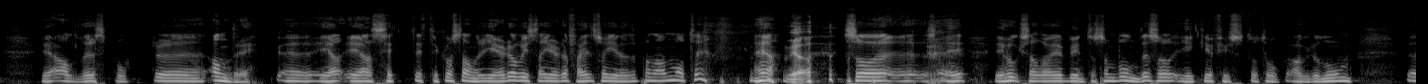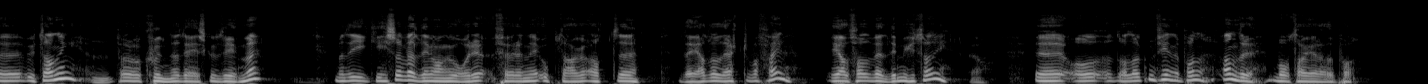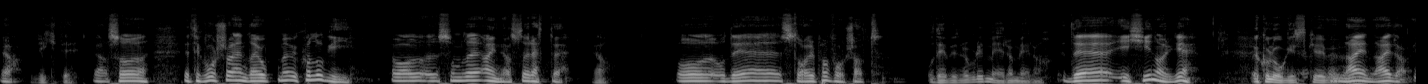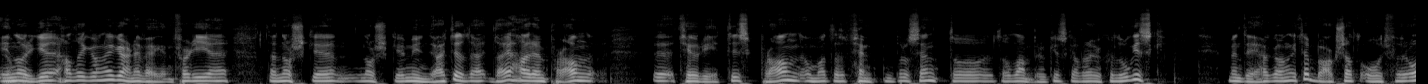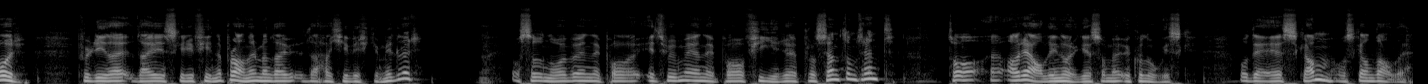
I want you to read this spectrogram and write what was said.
aldri spurt uh, andre. Uh, jeg, har sett etter hvordan andre gjør det, og hvis de gjør det feil, så gjør jeg det på en annen måte. Ja. ja. Så, så jeg, jeg husker da jeg begynte som bonde, så gikk jeg først og tok agronomutdanning mm. for å kunne det jeg skulle drive med. Men det gikk ikke så veldig mange år før jeg oppdaga at uh, det jeg hadde lært, var feil. Iallfall veldig mye av det. Ja. Uh, og da lot en finne på en andre måter å gjøre det på. Ja. Riktig. Ja, så etter hvert så enda jeg opp med økologi og, som det eneste rette. Ja. Og, og det står på fortsatt. Og det begynner å bli mer og mer av? Det ikke i Norge økologisk Nei, nei da. I Norge hadde det gått gærne veien. Fordi uh, de norske, norske myndigheter de, de, har en plan, teoretisk plan om at 15% av landbruket skal være økologisk. Men det har gått tilbake år for år. Fordi de, de, skriver fine planer, men de, de har ikke virkemidler. Og så nå er vi nede på jeg tror vi er nede på 4% omtrent av arealet i Norge som er økologisk. Og det er skam og skandale.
